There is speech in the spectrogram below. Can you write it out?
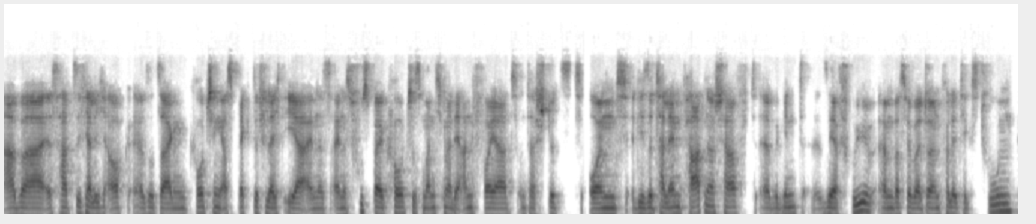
Aber es hat sicherlich auch äh, sozusagen Coaching-Aspekte vielleicht eher eines, eines Fußballcoaches manchmal, der anfeuert, unterstützt. Und diese Talentpartnerschaft äh, beginnt sehr früh. Ähm, was wir bei Joint Politics tun,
